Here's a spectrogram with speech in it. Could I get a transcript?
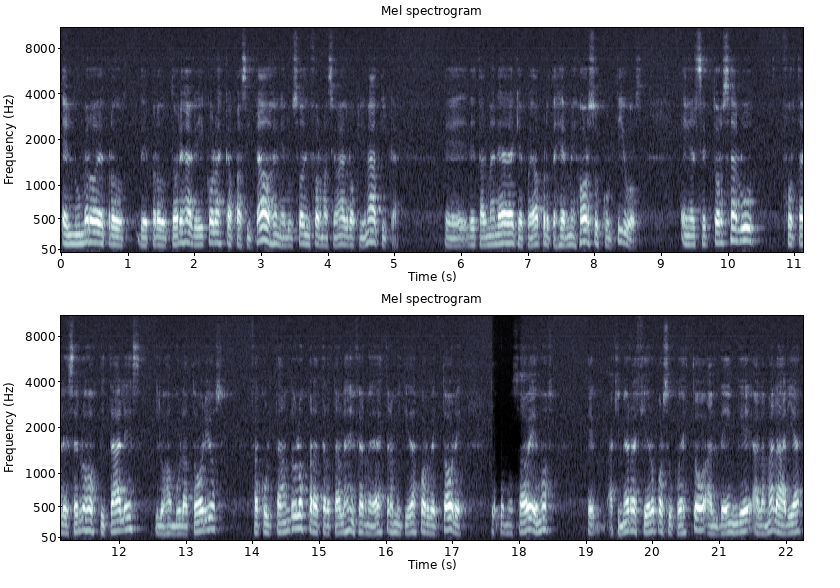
el número de, de productores agrícolas capacitados en el uso de información agroclimática, de tal manera que pueda proteger mejor sus cultivos. En el sector salud, fortalecer los hospitales y los ambulatorios, facultándolos para tratar las enfermedades transmitidas por vectores, que como sabemos, eh, aquí me refiero por supuesto al dengue, a la malaria,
